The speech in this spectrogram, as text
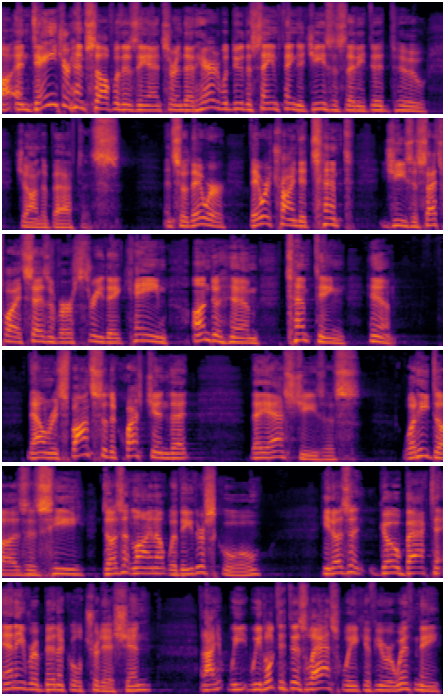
uh, endanger himself with his answer and that Herod would do the same thing to Jesus that he did to John the Baptist. And so they were, they were trying to tempt Jesus. That's why it says in verse 3 they came unto him, tempting him. Now, in response to the question that they asked Jesus, what he does is he doesn't line up with either school. He doesn't go back to any rabbinical tradition. And I, we, we looked at this last week, if you were with me.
